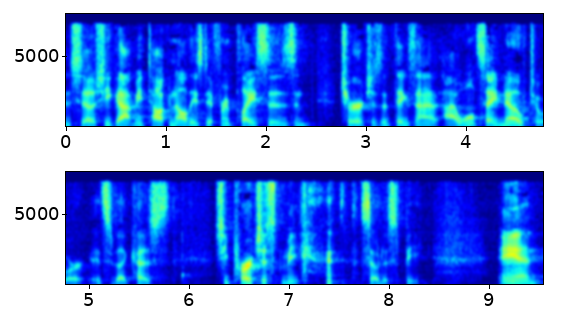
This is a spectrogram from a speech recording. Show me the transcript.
And so she got me talking to all these different places and churches and things. And I, I won't say no to her. It's because she purchased me, so to speak. And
